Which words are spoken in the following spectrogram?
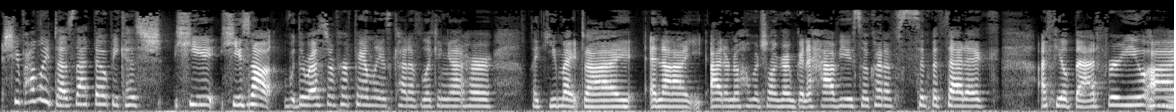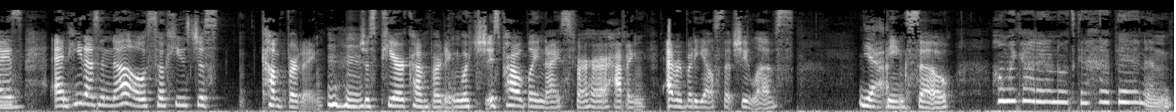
she probably does that though because sh he he's not the rest of her family is kind of looking at her like you might die and I I don't know how much longer I'm going to have you so kind of sympathetic I feel bad for you Mm-hmm. eyes and he doesn't know so he's just comforting Mm-hmm. just pure comforting which is probably nice for her having everybody else that she loves Yeah. being so oh my god I don't know what's going to happen and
